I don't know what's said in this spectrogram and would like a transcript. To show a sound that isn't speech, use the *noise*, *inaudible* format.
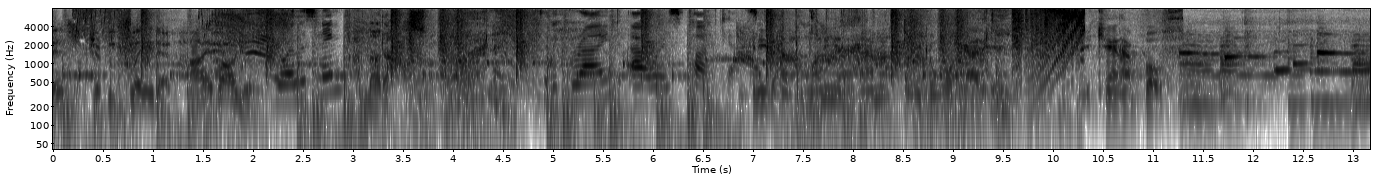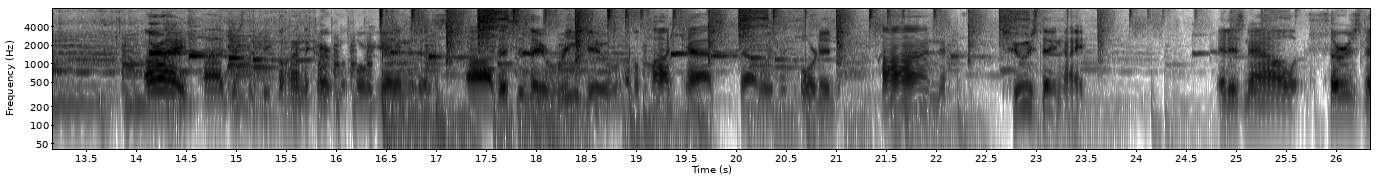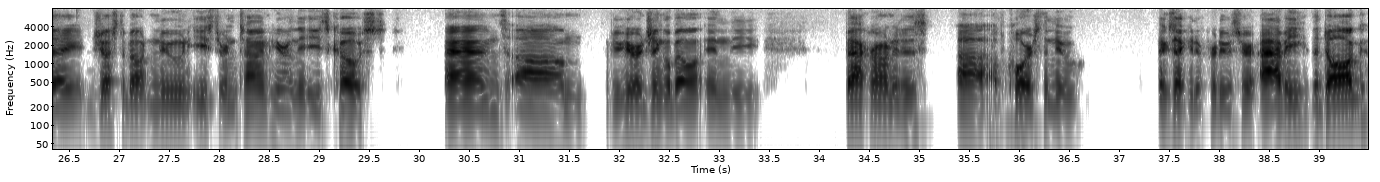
This should be played at high volume. You're listening I'm not a hustler. to the Grind Hours podcast. You can either have the money and a hammer, or you can walk out of here. You can't have both. All right, uh, just a peek behind the curtain before we get into this. Uh, this is a redo of a podcast that was recorded on Tuesday night. It is now Thursday, just about noon Eastern time here on the East Coast. And um, if you hear a jingle bell in the background, it is, uh, of course, the new executive producer, Abby, the dog. Um,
